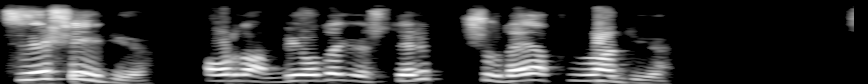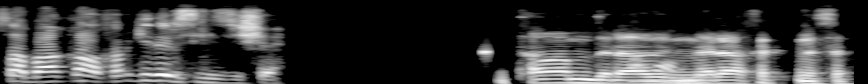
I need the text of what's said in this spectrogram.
Size şey diyor. Oradan bir oda gösterip şurada yatın diyor. Sabah kalkar gidersiniz işe. Tamamdır abi Tamamdır. merak etme sen.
